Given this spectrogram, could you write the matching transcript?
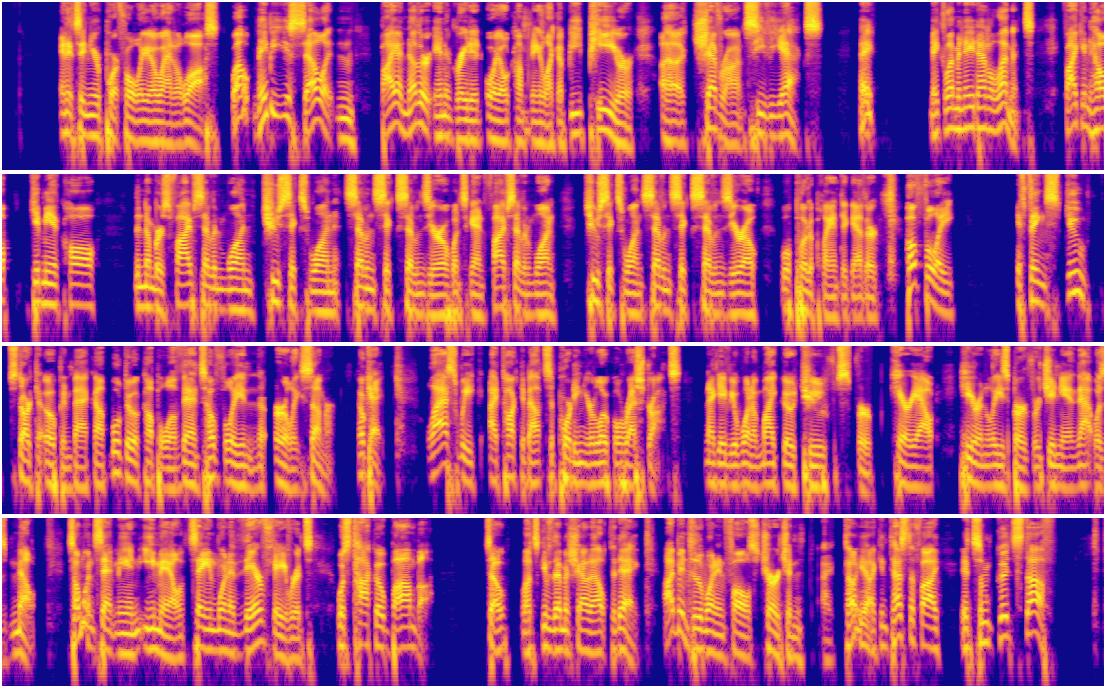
and it's in your portfolio at a loss, well, maybe you sell it and buy another integrated oil company like a BP or a Chevron CVX. Hey, make lemonade out of lemons. If I can help, give me a call. The number is 571 261 7670. Once again, 571 261 7670. We'll put a plan together. Hopefully, if things do start to open back up, we'll do a couple events, hopefully in the early summer. Okay. Last week, I talked about supporting your local restaurants, and I gave you one of my go tos for carry out here in Leesburg, Virginia, and that was Melt. Someone sent me an email saying one of their favorites was Taco Bamba. So let's give them a shout out today. I've been to the one in Falls Church, and I tell you, I can testify it's some good stuff.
